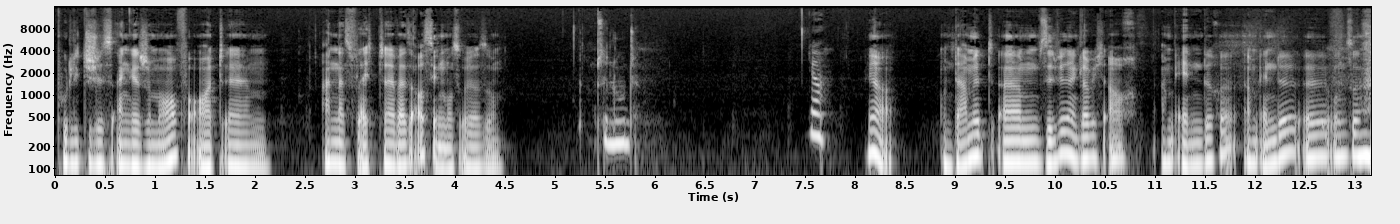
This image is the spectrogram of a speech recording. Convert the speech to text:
politisches Engagement vor Ort ähm, anders vielleicht teilweise aussehen muss oder so. Absolut. Ja, Ja, und damit ähm, sind wir dann, glaube ich, auch am Ende, am Ende äh, unserer.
